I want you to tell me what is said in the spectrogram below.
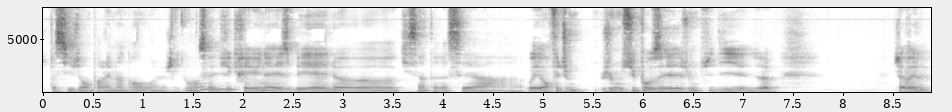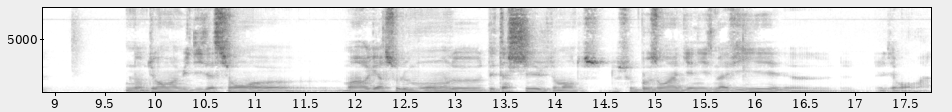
sais pas si je vais en parler maintenant. Voilà, j'ai commencé, j'ai créé une ASBL euh, qui s'intéressait à. Oui, en fait, je, je, me suis posé, je me suis dit, j'avais durant ma méditation euh, un regard sur le monde euh, détaché justement de ce, besoin de gagner ma vie et de, dire bon bah,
